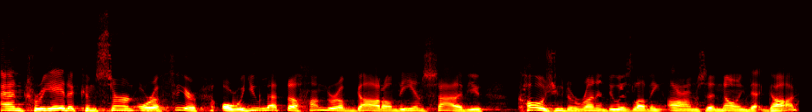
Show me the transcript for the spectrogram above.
and create a concern or a fear? Or will you let the hunger of God on the inside of you cause you to run into his loving arms and knowing that God,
